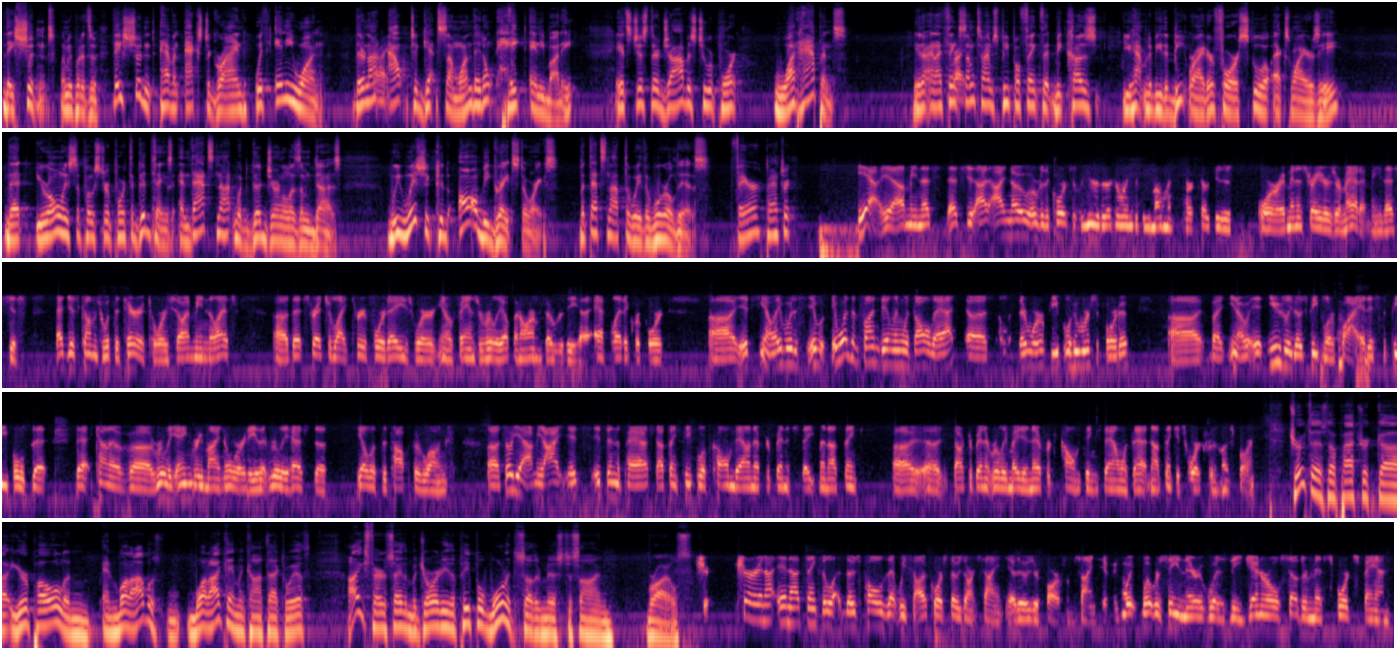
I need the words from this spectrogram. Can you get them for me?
They shouldn't. Let me put it this way: they shouldn't have an axe to grind with anyone. They're not right. out to get someone. They don't hate anybody. It's just their job is to report what happens? You know, and I think right. sometimes people think that because you happen to be the beat writer for school X, Y, or Z, that you're only supposed to report the good things. And that's not what good journalism does. We wish it could all be great stories, but that's not the way the world is. Fair, Patrick? Yeah, yeah. I mean, that's that's. Just, I, I know over the course of a year there are going to be moments where coaches or administrators are mad at me. That's just that just comes with the territory. So I mean, the last uh, that stretch of like three or four days where you know fans are really up in arms over the uh, athletic report. Uh, it's you know it was it, it wasn't fun dealing with all that. Uh, there were people who were supportive, uh, but you know it usually those people are quiet. It's the people that that kind of uh, really angry minority that really has to yell at the top of their lungs. Uh, so yeah, I mean, I it's it's in the past. I think people have calmed down after Bennett's statement. I think uh, uh, Dr. Bennett really made an effort to calm things down with that, and I think it's worked for the most part. Truth is, though, Patrick, uh, your poll and and what I was what I came in contact with, I think it's fair to say the majority of the people wanted Southern Miss to sign Briles. Sure. Sure, and I and I think the, those polls that we saw, of course, those aren't science. You know, those are far from scientific. What, what, we're seeing there was the general Southern Miss sports fan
